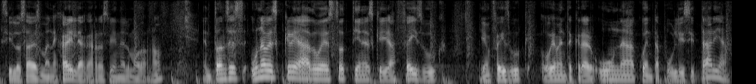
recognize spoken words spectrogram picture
si lo sabes manejar y le agarras bien el modo, ¿no? Entonces, una vez creado esto, tienes que ir a Facebook y en Facebook obviamente crear una cuenta publicitaria.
